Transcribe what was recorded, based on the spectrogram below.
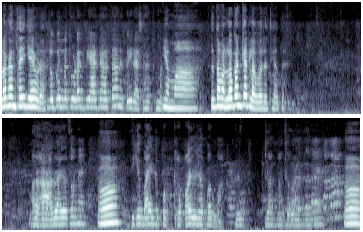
લગ્ન થઈ ગયા એવડા? લગ્નના થોડાક દી આડા હતા ને કર્યા હાથમાં. એમાં તો તમારા લગન કેટલા વર્ષ થયા હતા? મારો હાર આવ્યો હતો ને હા. કે બાઈને પગ કપાયો છે પગમાં. ત્રણ ત્રણ હા.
